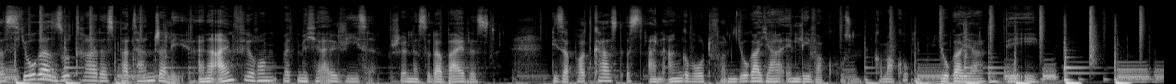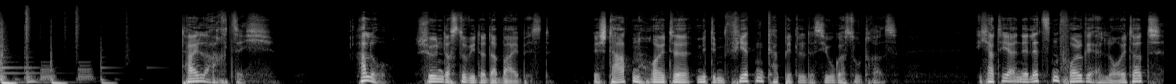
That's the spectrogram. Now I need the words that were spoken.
das Yoga Sutra des Patanjali, eine Einführung mit Michael Wiese. Schön, dass du dabei bist. Dieser Podcast ist ein Angebot von Yogaya in Leverkusen. Komm mal gucken, yogaya.de. Teil 80. Hallo, schön, dass du wieder dabei bist. Wir starten heute mit dem vierten Kapitel des Yoga Sutras. Ich hatte ja in der letzten Folge erläutert,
